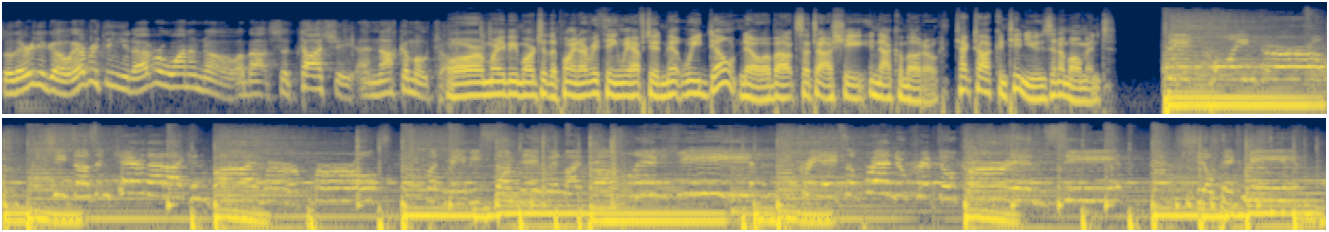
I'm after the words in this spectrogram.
So there you go. Everything you'd ever want to know about Satoshi and Nakamoto. Or maybe more to the point, everything we have to admit we don't know about Satoshi and Nakamoto. Tech Talk continues in a moment. Bitcoin girl, she doesn't care that I can buy her pearls. But maybe someday when my public key creates a brand new cryptocurrency, she'll pick me.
